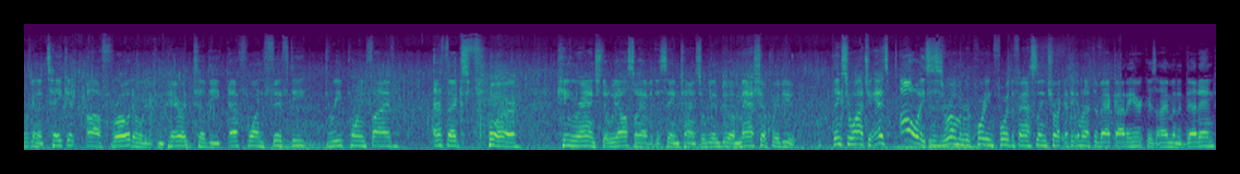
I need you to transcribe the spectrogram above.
we're gonna take it off-road and we're gonna compare it to the F-150 3.5 FX4 King Ranch that we also have at the same time. So we're gonna do a mashup review. Thanks for watching. As always, this is Roman reporting for the Fast Lane truck. I think I'm gonna have to back out of here because I'm in a dead end.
